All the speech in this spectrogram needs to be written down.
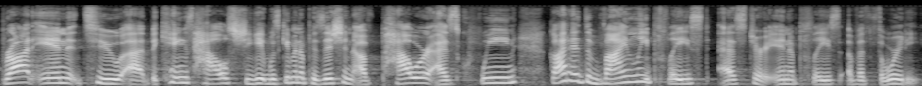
brought into uh, the king's house. She was given a position of power as queen. God had divinely placed Esther in a place of authority.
